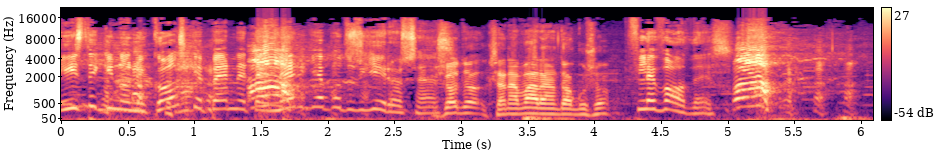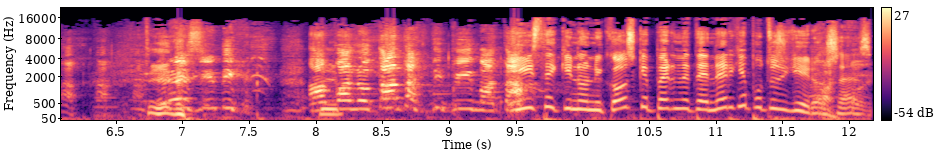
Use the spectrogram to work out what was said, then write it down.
Είστε κοινωνικός και παίρνετε ενέργεια από τους γύρω σας. Ποιο το- Ξαναβάρα να το ακούσω. Φλεβόδες. Τι Ρε, είναι. Εσύ, Μιχα- Απανωτά τα χτυπήματα. Είστε κοινωνικός και παίρνετε ενέργεια από τους γύρω σας.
